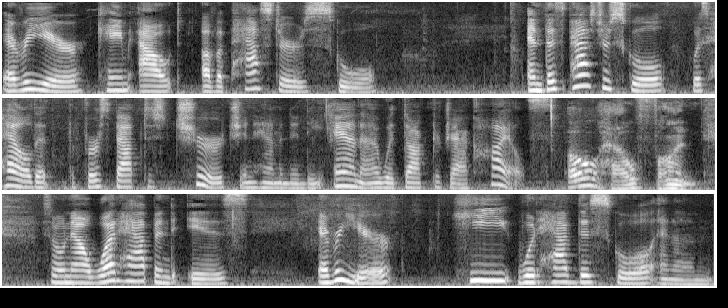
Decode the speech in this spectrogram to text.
every year came out of a pastor's school. And this pastor's school was held at the First Baptist Church in Hammond, Indiana, with Dr. Jack Hyles. oh, how fun! So now what happened is every year he would have this school and um,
